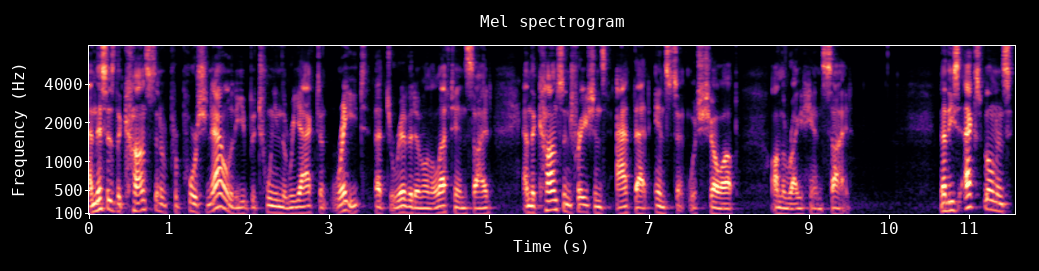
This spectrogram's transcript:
and this is the constant of proportionality between the reactant rate, that derivative on the left-hand side, and the concentrations at that instant, which show up on the right-hand side. Now these exponents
